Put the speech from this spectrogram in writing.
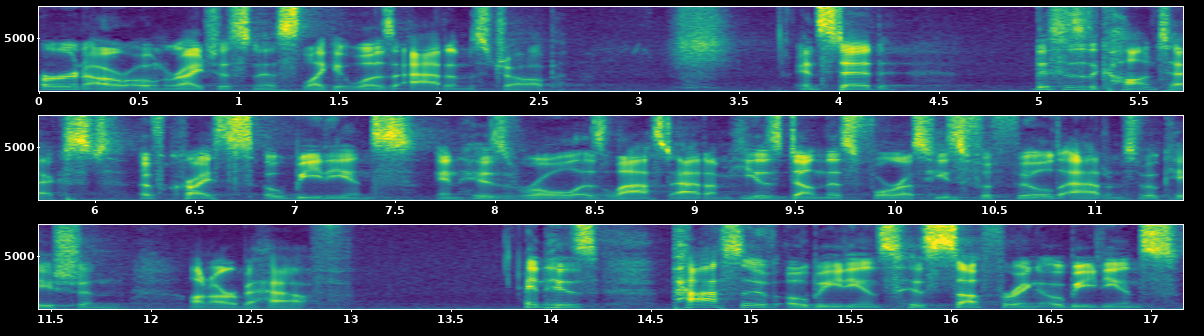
earn our own righteousness like it was Adam's job. Instead, this is the context of Christ's obedience in his role as last Adam. He has done this for us, he's fulfilled Adam's vocation on our behalf. In his passive obedience, his suffering obedience,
